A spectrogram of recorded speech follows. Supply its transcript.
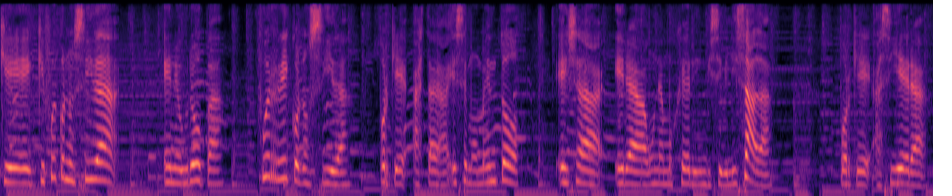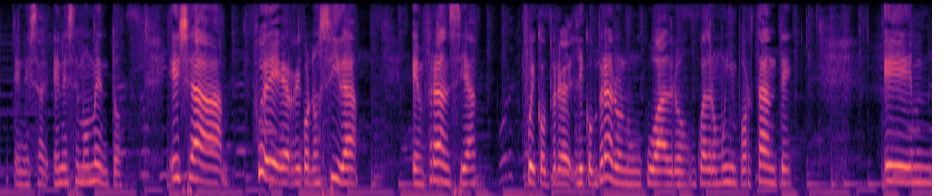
que fue conocida en Europa, fue reconocida, porque hasta ese momento ella era una mujer invisibilizada, porque así era en, esa, en ese momento. Ella fue reconocida en Francia, fue, le compraron un cuadro, un cuadro muy importante. Eh,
